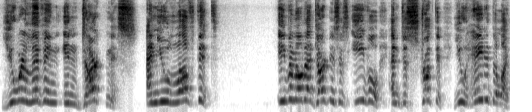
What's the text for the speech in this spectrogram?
You were living in darkness and you loved it. Even though that darkness is evil and destructive, you hated the light.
